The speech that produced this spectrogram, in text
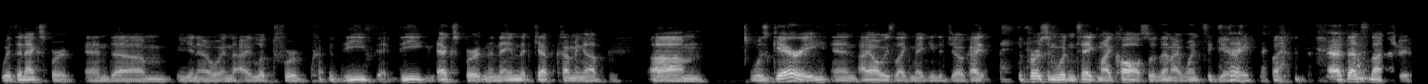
with an expert. And um, you know, and I looked for the the expert, and the name that kept coming up um, was Gary, and I always like making the joke. I the person wouldn't take my call, so then I went to Gary, but, that's not true.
